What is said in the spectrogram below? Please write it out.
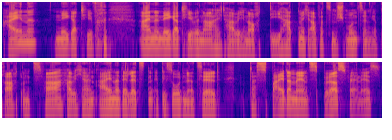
Eine negative, eine negative Nachricht habe ich noch, die hat mich aber zum Schmunzeln gebracht. Und zwar habe ich ja in einer der letzten Episoden erzählt, dass Spider-Man Spurs-Fan ist.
